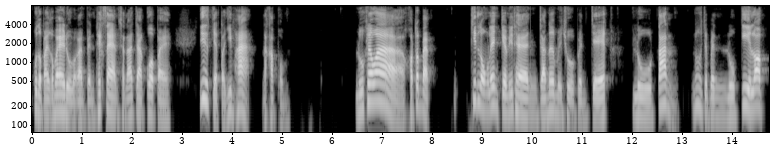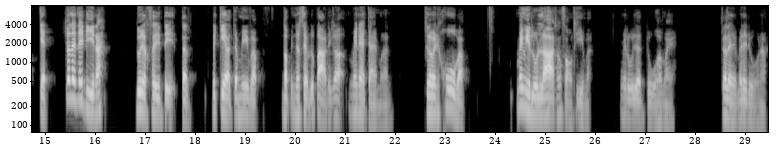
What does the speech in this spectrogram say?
คู่ต่อไปก็ไม่ได้ดูเหมือนกันเป็น Texans ชนะ Jaguars ไป 27-25 นะครับผม รู้แค่ว่า Quarterback ที่ลงเล่นเกมนี้แทน Gardner Minshew เป็น Jake Luton รู้สึกจะเป็น Rookie รอบ 7 ก็เล่นได้ดีนะ ดูจากสถิติ แต่ในเกมอาจจะมีแบบ drop intercept หรือเปล่านี่ก็ไม่แน่ใจเหมือนกันคือเป็นคู่แบบ ไม่มีลุ้นละทั้ง2ทีมอะไม่รู้จะดูทำไม ก็เลยไม่ได้ดูนะครับ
